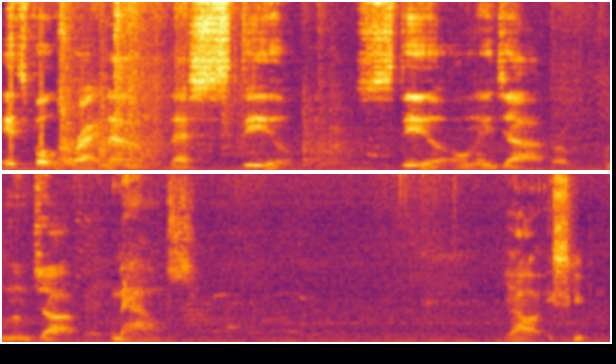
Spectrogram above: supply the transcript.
It's folks right now that's still still on their job, bro, from them job fairs. in the house. Y'all, excuse Baby.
